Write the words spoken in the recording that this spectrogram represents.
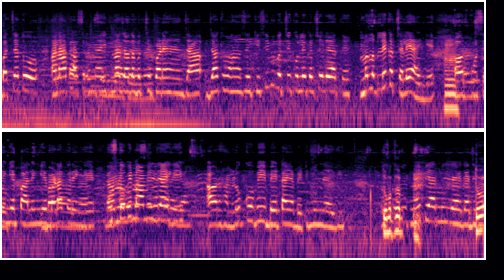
बच्चा तो अनाथ आश्रम में इतना ज़्यादा बच्चे पढ़े हैं जा जाके वहाँ से किसी भी बच्चे को लेकर चले आते हैं। मतलब लेकर चले आएँगे हाँ। और पोसेंगे पालेंगे बड़ा करेंगे उसको भी माँ मिल जाएगी और हम लोग को भी बेटा या बेटी मिल जाएगी। तो मतलब- प्यार मिल जाएगा तो-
